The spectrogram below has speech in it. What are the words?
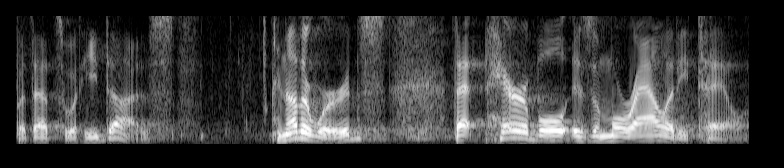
but that's what he does. In other words, that parable is a morality tale.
